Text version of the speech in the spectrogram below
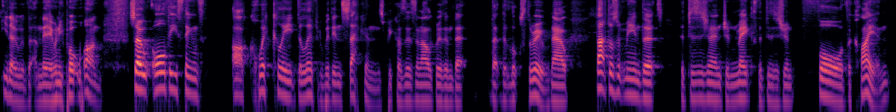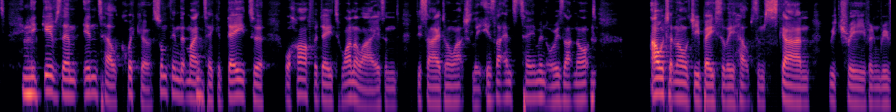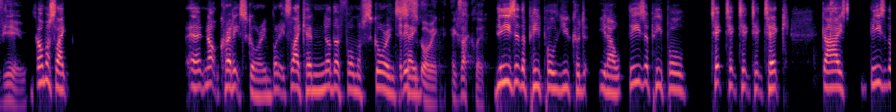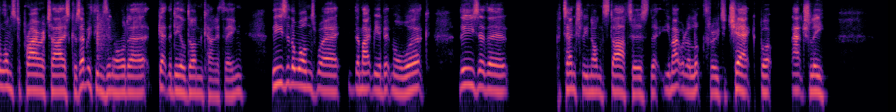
you know, and they only put one. So all these things are quickly delivered within seconds because there's an algorithm that that, that looks through. Now, that doesn't mean that the decision engine makes the decision for the client. Mm. It gives them intel quicker, something that might mm. take a day to or half a day to analyze and decide, oh, actually, is that entertainment or is that not? Mm. Our technology basically helps them scan, retrieve, and review. It's almost like uh, not credit scoring, but it's like another form of scoring. To it say, is scoring exactly. These are the people you could, you know, these are people. Tick tick tick tick tick. Guys, these are the ones to prioritize because everything's in order. Get the deal done, kind of thing. These are the ones where there might be a bit more work. These are the potentially non-starters that you might want to look through to check, but actually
